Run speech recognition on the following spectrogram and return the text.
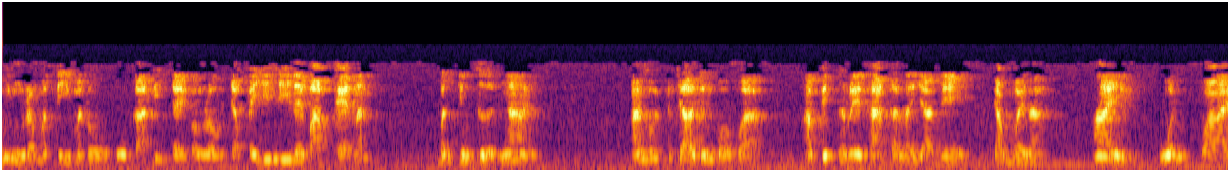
มิงรมตีมโนโอกาสที่ใจของเราจะไปยินดีในบาปแทนนั้น มันจึงเกิดง่าย อันพระพุทธเจ้าจึงบอกว่าอภิเทเรธากัลยาเดจำไว้นะให้ขวนขวาย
